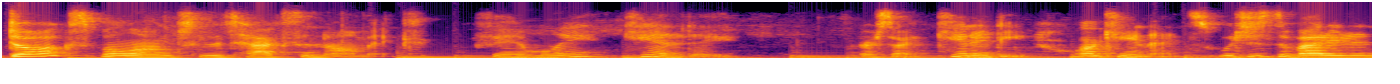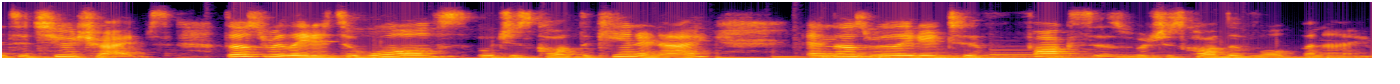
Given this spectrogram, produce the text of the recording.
Dogs belong to the taxonomic family Canidae or sorry, Canidae, or canines, which is divided into two tribes, those related to wolves, which is called the Caninae, and those related to foxes, which is called the Vulpinae.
